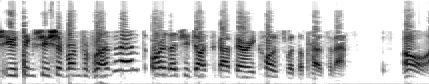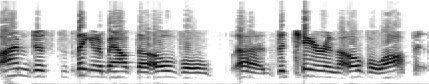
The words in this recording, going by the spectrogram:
you think she should run for president, or that she just got very close with the president? Oh, I'm just thinking about the Oval, uh, the chair in the Oval Office.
